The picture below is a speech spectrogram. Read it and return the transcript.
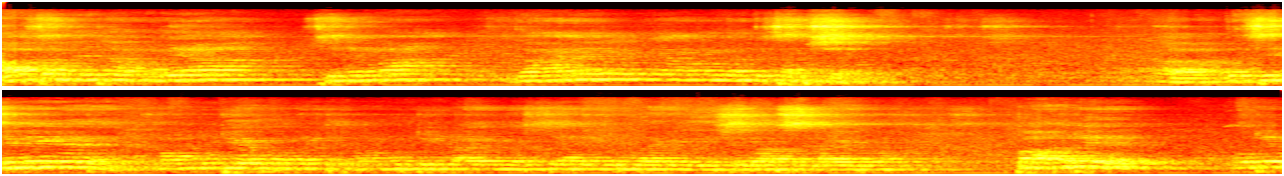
ആ സമയത്ത് മലയാള സിനിമ ഗാനങ്ങളൊക്കെയാണെന്ന് എനിക്ക് സംശയം. സിനിമയുടെ മമ്മൂട്ടിയൊക്കെ മമ്മൂട്ടി ഉണ്ടായിരുന്നു ക്രിസ്ത്യാനി ഉണ്ടായിരുന്നു യേശുദാസ് ഉണ്ടായിരുന്നു. അപ്പൊ അവർ ഒരു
